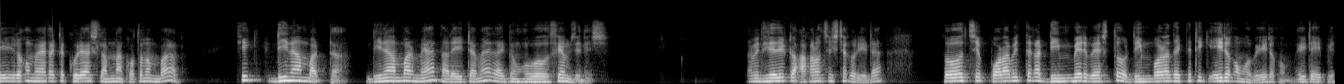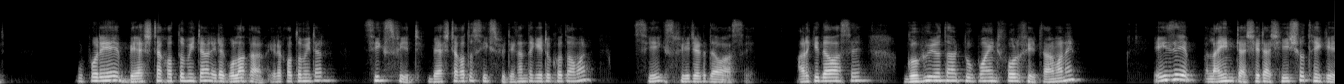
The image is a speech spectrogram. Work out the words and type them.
এইরকম ম্যাথ একটা করে আসলাম না, কত নম্বর? ঠিক ডি নাম্বারটা ডি নাম্বার ম্যাথ আর এইটা ম্যাথ একদম হুবহু সেম জিনিস। আমি ধীরে ধীরে একটু আঁকানোর চেষ্টা করি এটা। তো হচ্ছে পরাবৃত্তাকার ডিম্বের ব্যাস তো ডিম্বরা দেখতে ঠিক এইরকম হবে, এইরকম, এই টাইপের উপরে ব্যাসটা কত মিটার? এটা গোলাকার, এটা কত মিটার? সিক্স ফিট ব্যাসটা কত? সিক্স ফিট এখান থেকে এটুকু কত আমার? সিক্স ফিট এটা দেওয়া আছে। আর কি দেওয়া আছে? গভীরতা টু পয়েন্ট ফোর ফিট তার মানে এই যে লাইনটা, সেটা শীর্ষ থেকে,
